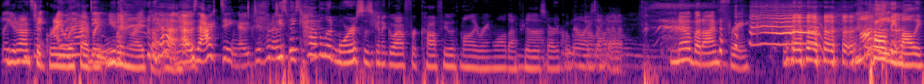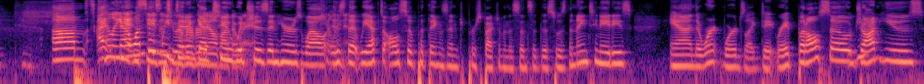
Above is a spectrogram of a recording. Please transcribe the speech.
Like, you don't can have to say, agree "I was with every. You didn't write that. yeah, yeah. I was acting. I did what I was. Do you think supposed to Haviland Morris is going to go out for coffee with Molly Ringwald after this article? No, I doubt it. No, but I'm free. Call me, Molly. Um, I, now one thing we didn't get to, which way. is in here as well, Killing is it. that we have to also put things into perspective in the sense that this was the 1980s, and there weren't words like date rape, but also Mm-hmm. John Hughes.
